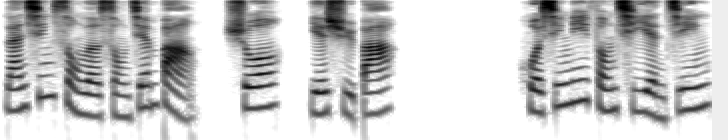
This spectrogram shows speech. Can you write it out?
蓝星耸了耸肩膀，说：“也许吧。”火星眯缝起眼睛。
